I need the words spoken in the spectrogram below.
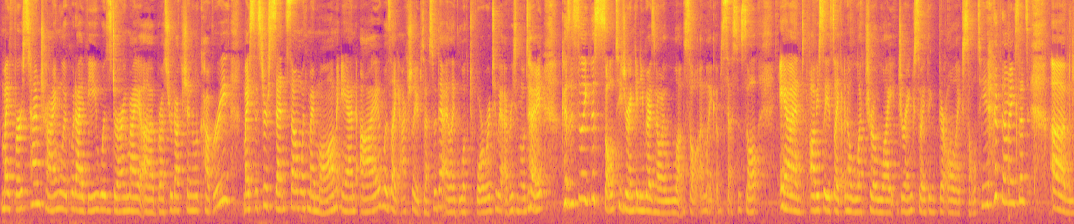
my first time trying Liquid IV was during my uh, breast reduction recovery. My sister sent some with my mom and I was like actually obsessed with it. I like looked forward to it every single day because it's like this salty drink and you guys know I love salt. I'm like obsessed with salt. And obviously it's like an electrolyte drink so I think they're all like salty, if that makes sense. Um,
